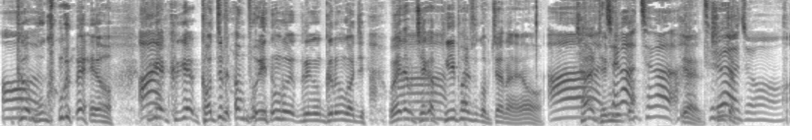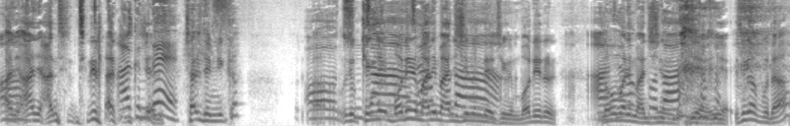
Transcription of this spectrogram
어, 그거 궁금해요. 아. 그게 그게 겉으로만 보이는 거 그런 그런 거지. 왜냐면 아. 제가 구입할 수가 없잖아요. 아, 잘 됩니까? 제가, 제가 예, 한 드려야죠. 진짜. 아니 아. 아니 안 드리려고. 아, 근데- 잘 됩니까? 어, 아, 굉장히 머리를 많이 만지시는데 지금 머리를 아, 너무 많이 만지시는데 예, 예. 생각보다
